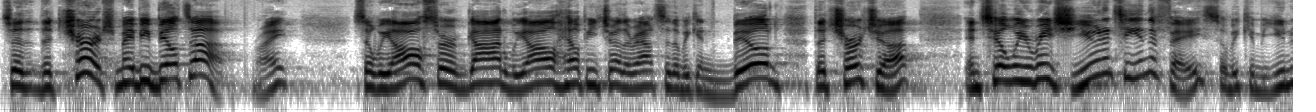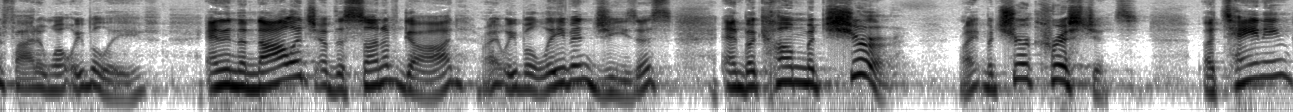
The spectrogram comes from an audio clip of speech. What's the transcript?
so that the church may be built up, right? So we all serve God, we all help each other out so that we can build the church up until we reach unity in the faith, so we can be unified in what we believe. And in the knowledge of the Son of God, right? We believe in Jesus and become mature, right? Mature Christians, attaining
